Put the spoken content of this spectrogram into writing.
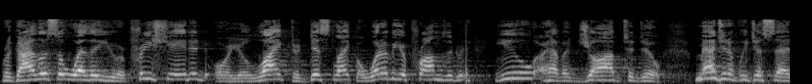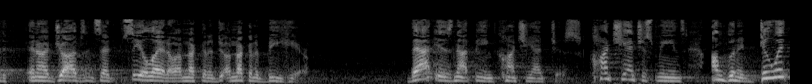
regardless of whether you're appreciated or you're liked or disliked or whatever your problems are. You have a job to do. Imagine if we just said in our jobs and said, see you later, I'm not going to, I'm not going to be here. That is not being conscientious. Conscientious means I'm going to do it,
